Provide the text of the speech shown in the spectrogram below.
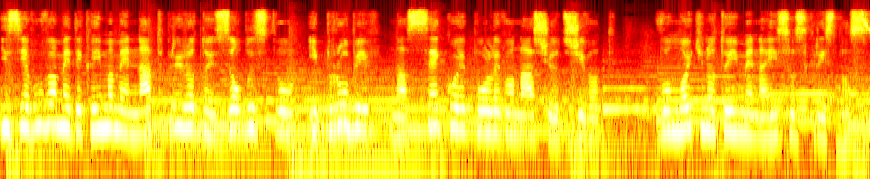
Изјавуваме дека имаме надприродно изоблиство и пробив на секое поле во нашиот живот, во моќното име на Исус Христос.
